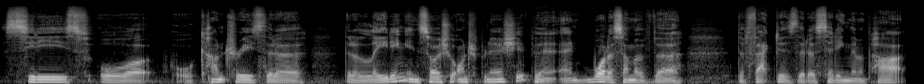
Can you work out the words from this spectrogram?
cities or or countries that are that are leading in social entrepreneurship, and, and what are some of the the factors that are setting them apart?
